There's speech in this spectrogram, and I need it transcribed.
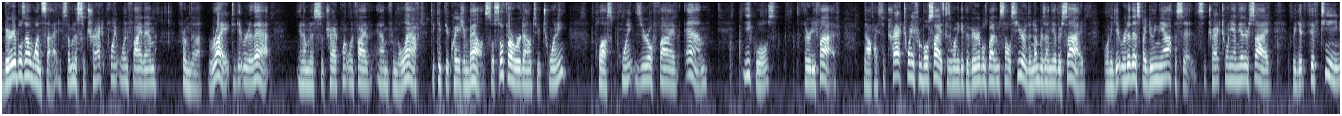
variables on one side. So I'm going to subtract 0.15m from the right to get rid of that. And I'm going to subtract 0.15m from the left to keep the equation balanced. So, so far we're down to 20 plus 0.05m equals 35. Now if I subtract 20 from both sides, because I want to get the variables by themselves here, the numbers on the other side, I want to get rid of this by doing the opposite. Subtract 20 on the other side, we get 15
